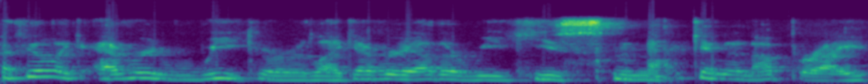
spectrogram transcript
I feel like every week or like every other week, he's smacking an upright.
